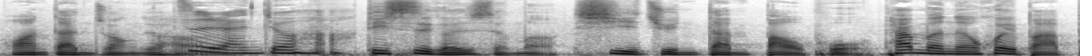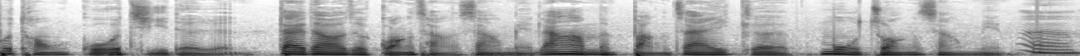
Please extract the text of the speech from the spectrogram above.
化淡妆就好，自然就好。第四个是什么？细菌弹爆破。他们呢会把不同国籍的人带到这广场上面，让他们绑在一个木桩上面。嗯。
